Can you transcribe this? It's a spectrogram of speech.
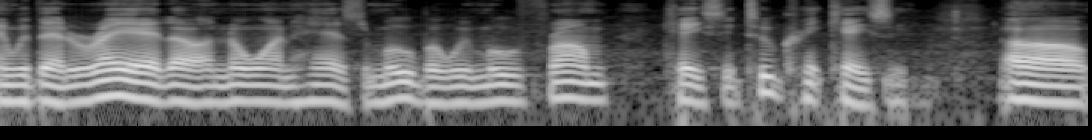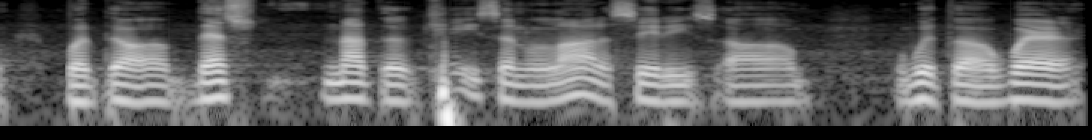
And with that red, uh, no one has to move, but we moved from Cayce to Cayce. Uh, but uh, that's not the case in a lot of cities um, with uh, where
